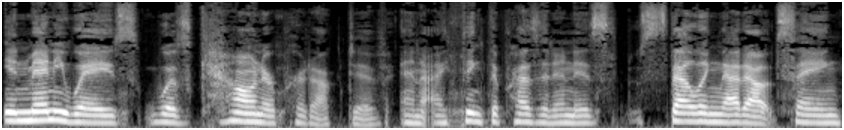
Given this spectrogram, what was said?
in many ways was counterproductive. And I think the president is spelling that out, saying,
